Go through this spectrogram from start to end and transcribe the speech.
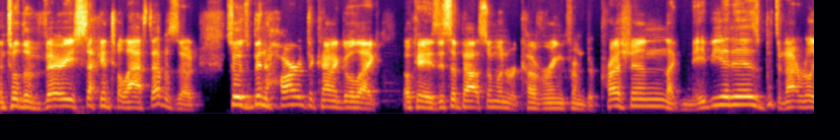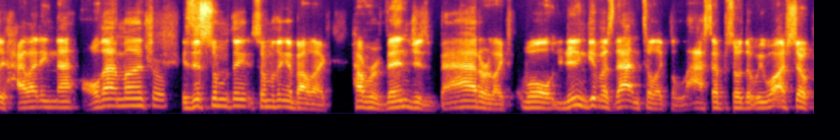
until the very second to last episode. So it's been hard to kind of go like, okay, is this about someone recovering from depression? Like maybe it is, but they're not really highlighting that all that much. Is this something something about like how revenge is bad or like well, you didn't give us that until like the last episode that we watched. So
